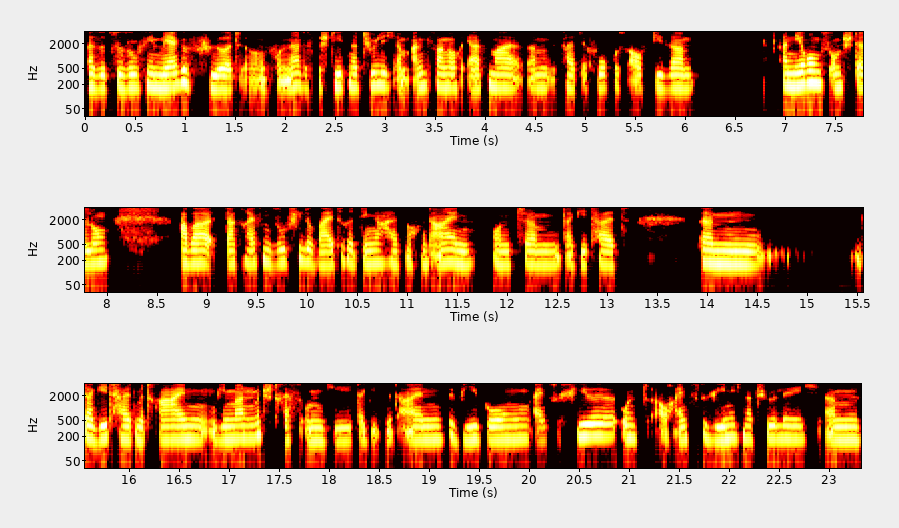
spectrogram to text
also zu so viel mehr geführt irgendwo. Ne? Das besteht natürlich am Anfang auch erstmal, ähm, ist halt der Fokus auf dieser Ernährungsumstellung. Aber da greifen so viele weitere Dinge halt noch mit ein. Und ähm, da geht halt ähm, da geht halt mit rein, wie man mit Stress umgeht. Da geht mit ein Bewegung, ein zu viel und auch ein zu wenig natürlich. Ähm,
